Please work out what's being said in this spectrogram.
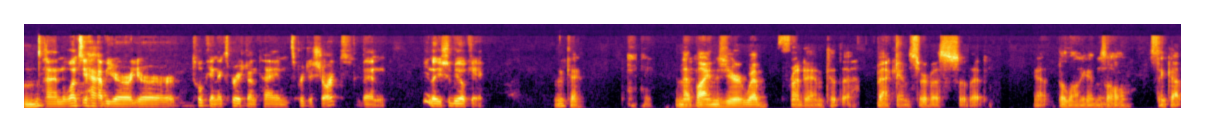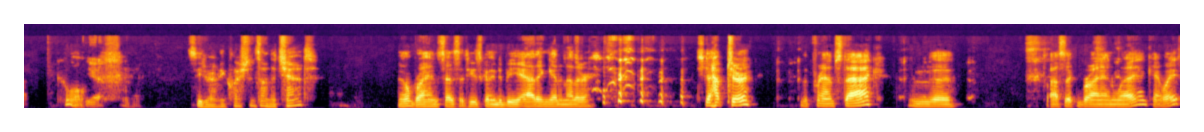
Mm-hmm. And once you have your your token expiration time, it's pretty short. Then you know you should be okay. Okay. Mm-hmm and that binds your web front end to the back end service so that yeah the logins mm-hmm. all sync up cool yeah mm-hmm. see do you have any questions on the chat no brian says that he's going to be adding yet another chapter the pram stack in the classic brian way i can't wait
